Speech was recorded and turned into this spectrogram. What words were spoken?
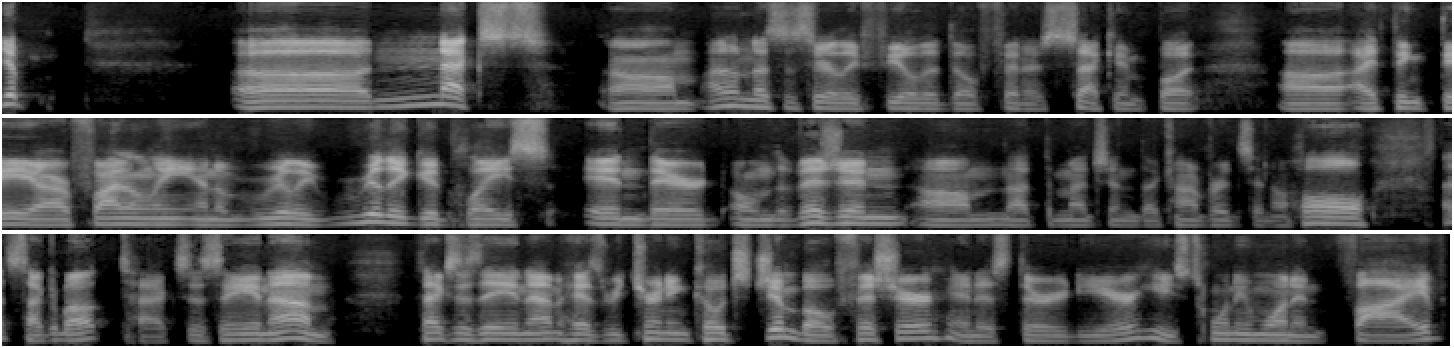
Yep. Uh, next Um, I don't necessarily feel that they'll finish second, but uh, I think they are finally in a really, really good place in their own division. Um, not to mention the conference in a whole. Let's talk about Texas A&M. Texas A&M has returning coach Jimbo Fisher in his third year. He's 21 and five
